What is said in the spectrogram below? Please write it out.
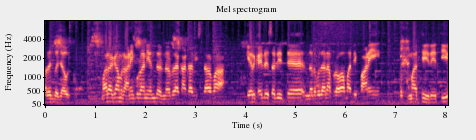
ફરજ બજાવું છું. મારા ગામ રાણીપુરાની અંદર નર્મદા કાંઠા વિસ્તારમાં ગેરકાયદેસર રીતે નર્મદાના પ્રવાહમાંથી પાણીમાંથી રેતી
